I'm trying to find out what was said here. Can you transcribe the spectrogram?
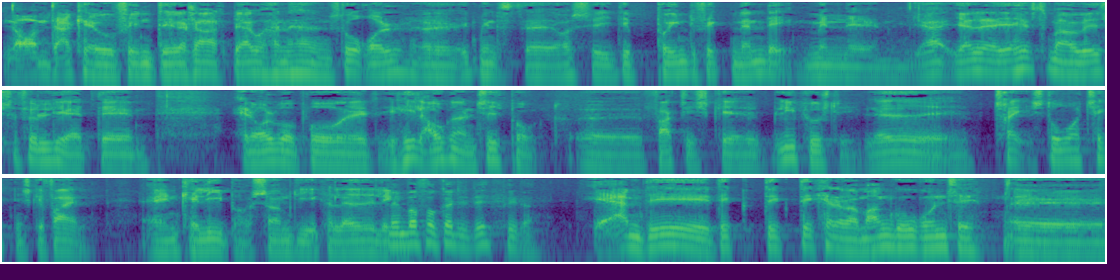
Nå, men der kan jeg jo finde, det er klart, Bergo han havde en stor rolle, øh, ikke mindst øh, også i det point, de fik den anden dag. Men øh, jeg, jeg, jeg hæfter mig jo ved selvfølgelig, at, øh, at Aalborg på et, et helt afgørende tidspunkt øh, faktisk øh, lige pludselig lavede øh, tre store tekniske fejl af en kaliber, som de ikke har lavet længe. Men hvorfor gør de det, Peter? Ja, men det, det, det, det kan der være mange gode grunde til. Øh,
